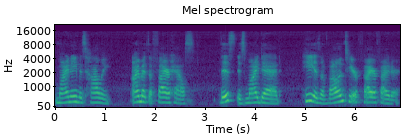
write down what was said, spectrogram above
My name is Holly. I'm at the firehouse. This is my dad. He is a volunteer firefighter.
